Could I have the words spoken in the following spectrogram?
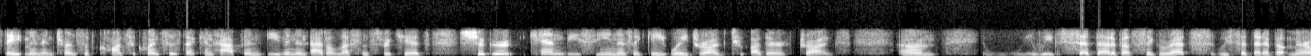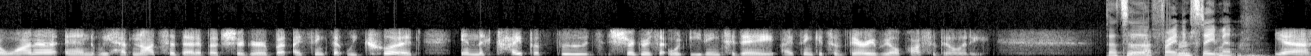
statement in terms of consequences that can happen even in adolescence for kids, sugar can be seen as a gateway drug to other drugs. Um, we've said that about cigarettes, we've said that about marijuana, and we have not said that about sugar, but I think that we could in the type of foods, sugars that we're eating today. I think it's a very real possibility. That's So a that's frightening first- statement. Yeah,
